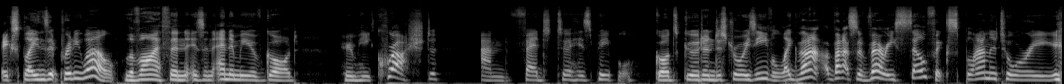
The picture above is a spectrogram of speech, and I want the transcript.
explains it pretty well. Leviathan is an enemy of God whom he crushed and fed to his people. God's good and destroys evil. Like that that's a very self-explanatory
